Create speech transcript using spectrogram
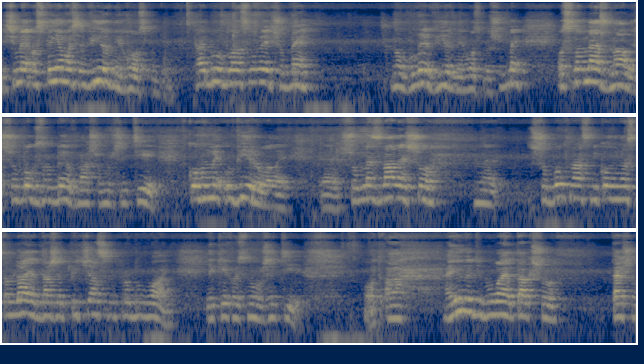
І що ми остаємося вірні Господу. Хай Бог благословить, щоб ми ну, були вірні Господу, щоб ми основне знали, що Бог зробив в нашому житті, в кого ми увірували, е, щоб ми знали, що, е, що Бог нас ніколи не оставляє навіть під час випробувань якихось ну, в житті. От, а, а іноді буває так, що те, що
